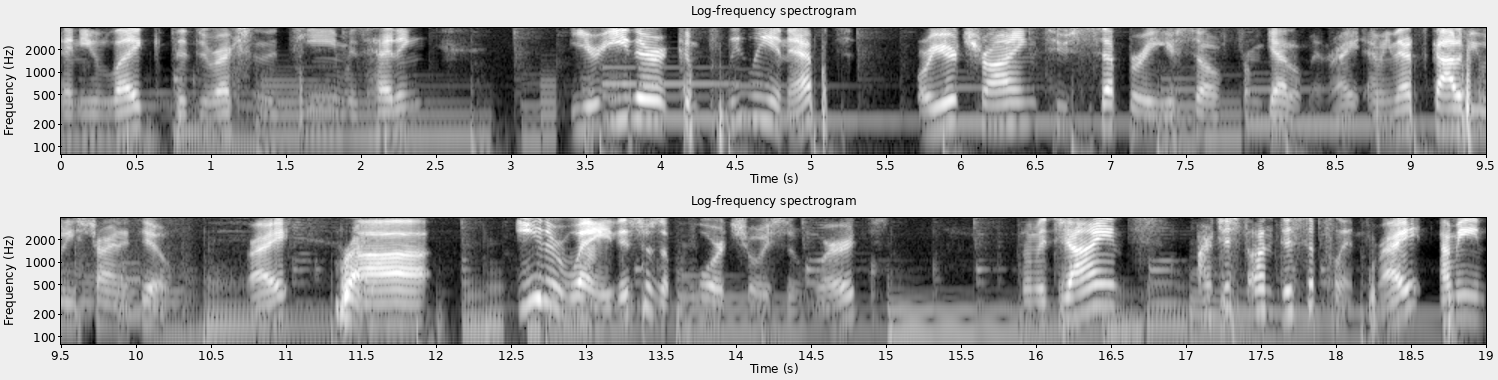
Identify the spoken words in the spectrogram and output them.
and you like the direction the team is heading, you're either completely inept or you're trying to separate yourself from Gettleman, right? I mean, that's got to be what he's trying to do, right? Right. Uh, either way, this was a poor choice of words. The Giants are just undisciplined, right? I mean,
